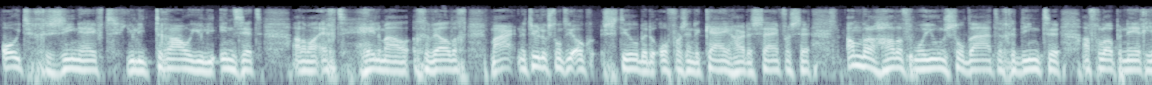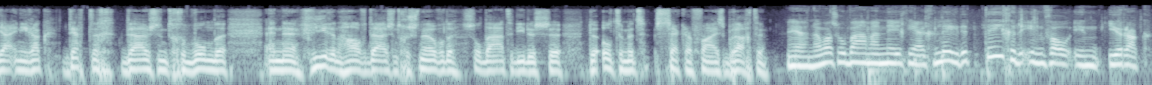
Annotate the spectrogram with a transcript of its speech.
ooit gezien heeft. Jullie trouw, jullie inzet, allemaal echt helemaal geweldig. Maar natuurlijk stond hij ook stil bij de offers en de keiharde cijfers. Anderhalf miljoen soldaten gediend afgelopen negen jaar in Irak 30.000 gewonden en uh, 4.500 gesneuvelde soldaten die dus uh, de ultimate sacrifice brachten. Ja, nou was Obama negen jaar geleden tegen de inval in Irak.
